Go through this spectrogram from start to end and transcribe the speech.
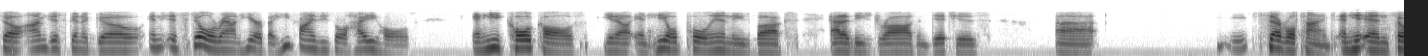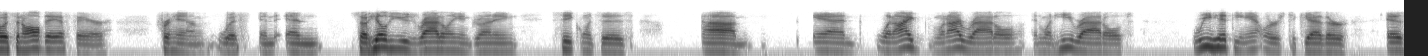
so i'm just going to go and it's still around here but he finds these little hidey holes and he cold calls you know and he'll pull in these bucks out of these draws and ditches uh several times. And he and so it's an all day affair for him with and and so he'll use rattling and grunting sequences. Um, and when I when I rattle and when he rattles, we hit the antlers together as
